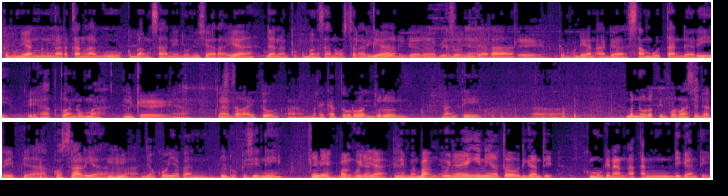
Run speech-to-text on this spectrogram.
Kemudian mendengarkan lagu kebangsaan Indonesia Raya dan lagu kebangsaan Australia. Kedua negara biasanya. Kedua negara. Okay. Kemudian ada sambutan dari pihak tuan rumah. Oke. Okay. Ya. Nah, setelah itu nah, mereka turun. Turun. Nanti uh, menurut informasi dari pihak Australia, mm -hmm. Pak Jokowi akan duduk di sini. Ini bangkunya? Ya, ini bangkunya. Bangkunya yang ini atau diganti? Kemungkinan akan diganti.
